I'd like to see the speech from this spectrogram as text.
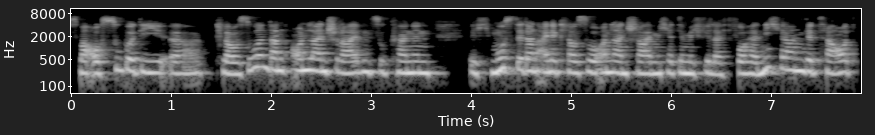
Es war auch super, die äh, Klausuren dann online schreiben zu können. Ich musste dann eine Klausur online schreiben. Ich hätte mich vielleicht vorher nicht herangetraut.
